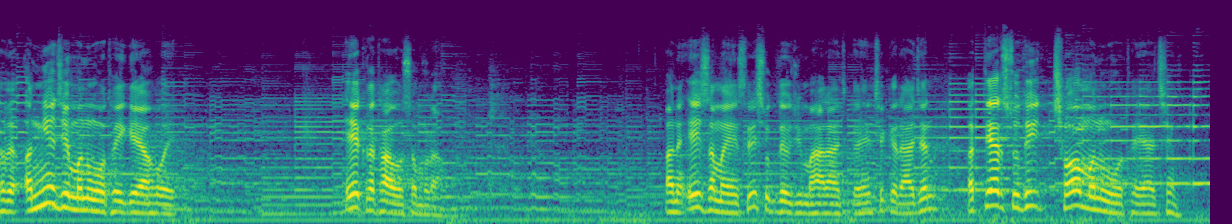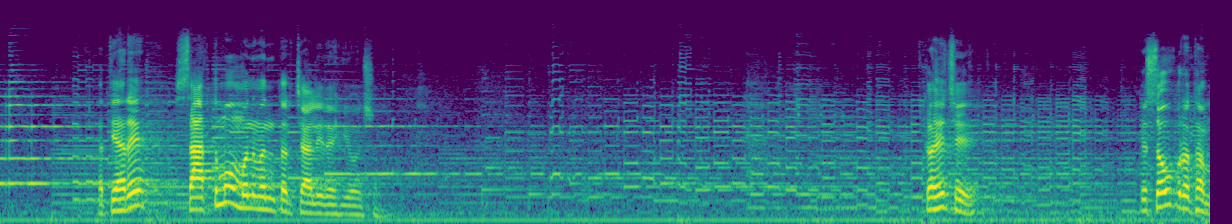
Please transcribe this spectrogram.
હવે અન્ય જે મનુઓ થઈ ગયા હોય, એ કથાઓ સંભળાવો. અને એ સમયે શ્રી સુખદેવજી મહારાજ કહે છે કે, રાજન, અત્યાર સુધી છ મનુઓ થયા છે. અત્યારે સાતમો મનવંતર ચાલી રહ્યો છે. કહે છે કે સૌ પ્રથમ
